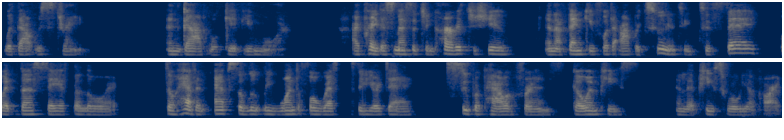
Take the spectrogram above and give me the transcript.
without restraint, and God will give you more. I pray this message encourages you, and I thank you for the opportunity to say what thus saith the Lord. So have an absolutely wonderful rest of your day. Superpower friends, go in peace and let peace rule your heart.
